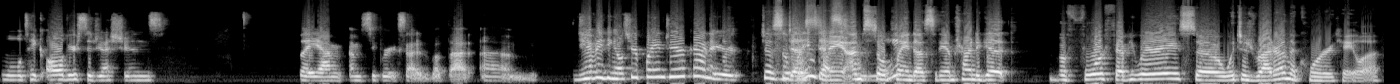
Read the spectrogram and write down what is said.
will take all of your suggestions but yeah I'm, I'm super excited about that um, do you have anything else you're playing Jerica I know you're just playing Destiny. I'm still playing Destiny. I'm trying to get before February, so which is right around the corner, Kayla.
